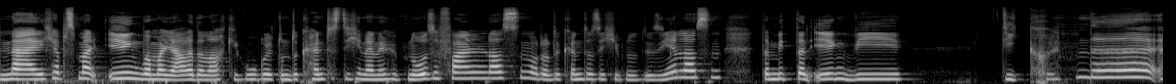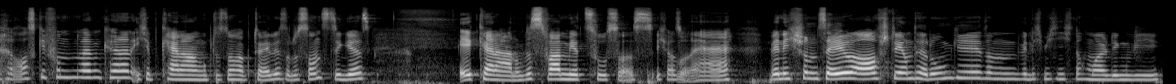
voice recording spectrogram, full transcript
Nein, ich habe es mal irgendwann mal Jahre danach gegoogelt und du könntest dich in eine Hypnose fallen lassen oder du könntest dich hypnotisieren lassen, damit dann irgendwie die Gründe herausgefunden werden können. Ich habe keine Ahnung, ob das noch aktuell ist oder sonstiges. Eh, keine Ahnung, das war mir zu sass. Ich war so, äh, wenn ich schon selber aufstehe und herumgehe, dann will ich mich nicht nochmal irgendwie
